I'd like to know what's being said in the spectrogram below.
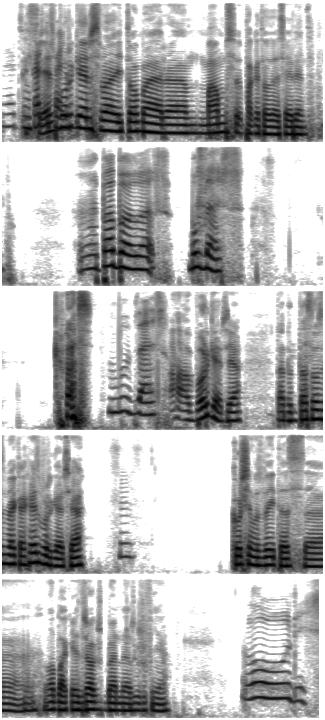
Mērķis un kartupeļi. Cheeseburgers vai tomēr um, mammas pagatavotais ēdiens? Pabalās. Budēs. Kas? Budēs. Ah, burgers, jā. Tātad tas nozīmē, ka Hesburgers, jā. Hm. Kurš jums bija tas uh, labākais draugs bērnās grupiņā? Lūdis.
